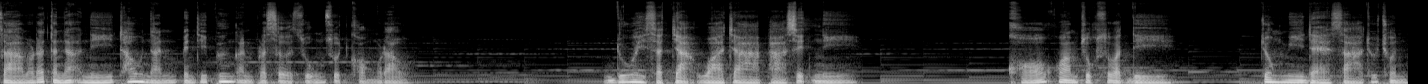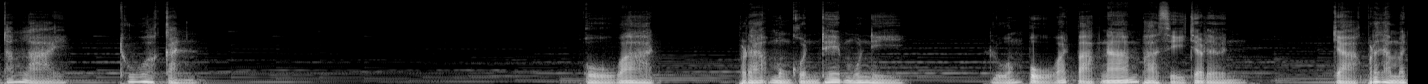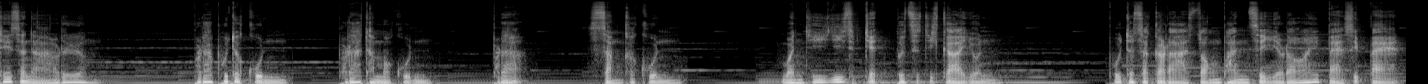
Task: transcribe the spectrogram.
สามรัตนะนี้เท่านั้นเป็นที่พึ่งอันประเสริฐสูงสุดของเรา ด้วยสัจจะวาจาภาสิทธินี้ ขอความสุขสวัสดี จงมีแด่สาธุชนทั้งหลาย ทั่วกัน โอวาท พระมงคลเทพมุนี หลวงปู่วัดปากน้ำภาษีเจริญ จากพระธรรมเทศนาเรื่อง พระพุทธคุณ พระธรรมคุณ พระสังฆคุณ วันที่ 27 พฤศจิกายน พุทธศักราช 2488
